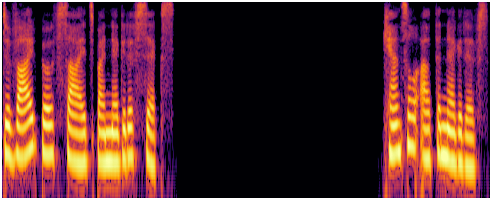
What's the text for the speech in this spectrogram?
Divide both sides by negative 6. Cancel out the negatives.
